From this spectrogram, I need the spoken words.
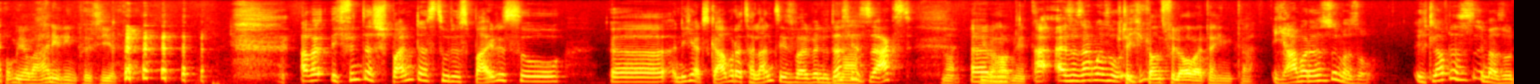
Hat mich aber auch nicht interessiert. Aber ich finde das spannend, dass du das beides so äh, nicht als Gabe oder Talent siehst, weil wenn du das Nein. jetzt sagst... Nein, ähm, überhaupt nicht. Also sag mal so... Steckt ich, ganz viel Arbeit dahinter. Ja, aber das ist immer so. Ich glaube, das ist immer so.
